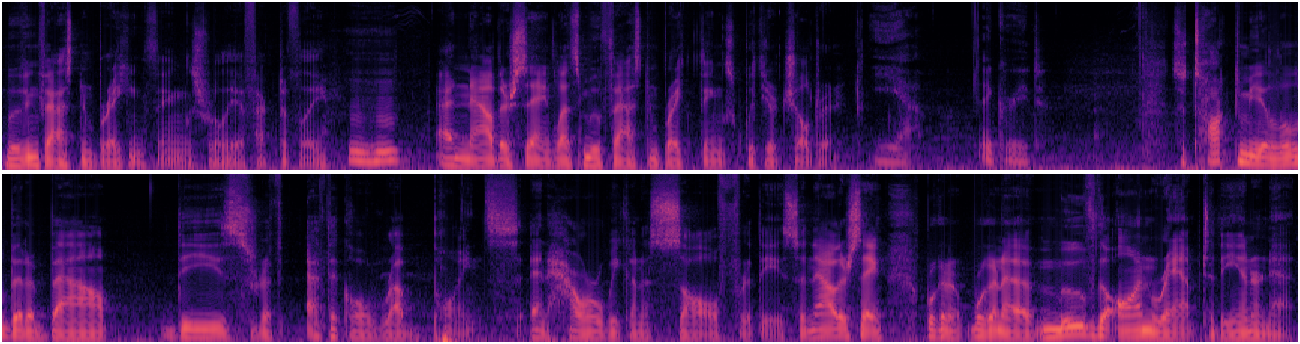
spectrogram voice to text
moving fast and breaking things really effectively. Mm-hmm. And now they're saying, let's move fast and break things with your children. Yeah, agreed. So talk to me a little bit about these sort of ethical rub points and how are we going to solve for these. So now they're saying we're going to we're going to move the on ramp to the internet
